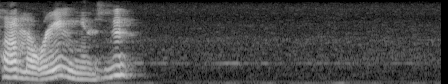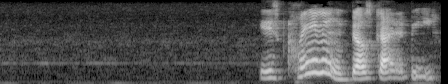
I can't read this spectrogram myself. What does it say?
Pomeranians. He's claiming Bill's gotta be.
